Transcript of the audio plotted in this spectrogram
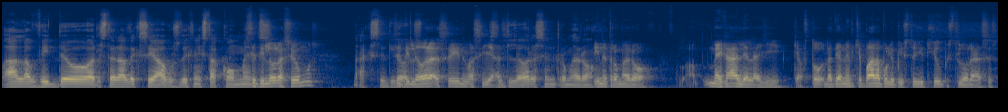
άλλα βίντεο αριστερά-δεξιά που σου δείχνει έχεις τα comments. Στην τηλεόραση όμως, Εντάξει, στην στην τηλεόραση. τηλεόραση είναι βασιλιάς. Στην τηλεόραση είναι τρομερό. Είναι τρομερό. Μεγάλη αλλαγή και αυτό. Δηλαδή ανέβηκε πάρα πολύ πίσω στο YouTube στις τηλεοράσεις.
